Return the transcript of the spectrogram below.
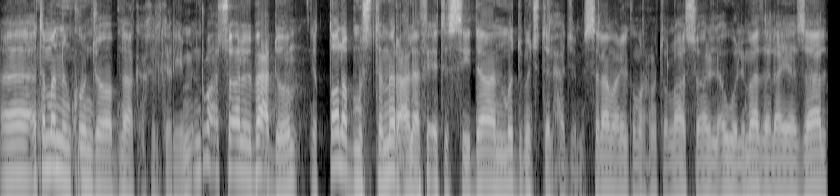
آه، أتمنى نكون جاوبناك أخي الكريم. نروح على السؤال اللي بعده. الطلب مستمر على فئة السيدان مدمجة الحجم. السلام عليكم ورحمة الله. السؤال الأول لماذا لا يزال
